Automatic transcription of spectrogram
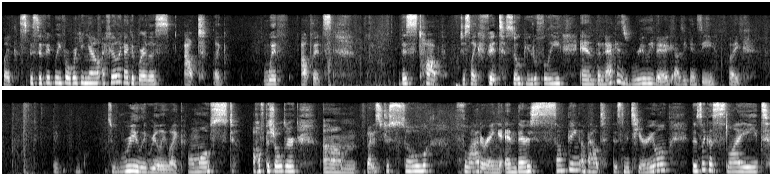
like specifically for working out. I feel like I could wear this out like with outfits. This top just like fit so beautifully, and the neck is really big, as you can see. Like, like it's really, really like almost off the shoulder, um, but it's just so flattering and there's something about this material there's like a slight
